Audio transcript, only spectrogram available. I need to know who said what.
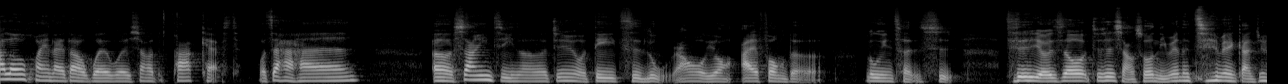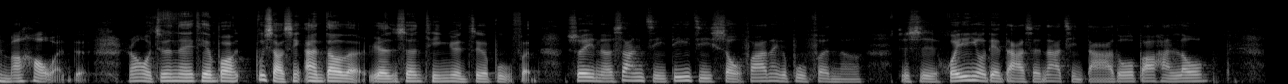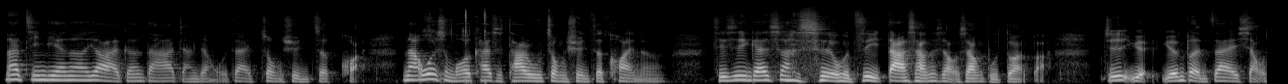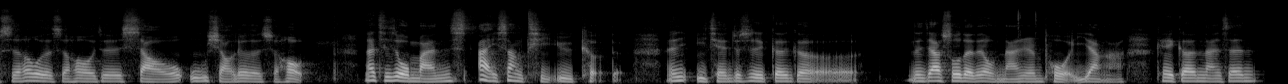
Speaker 1: Hello，欢迎来到微微笑的 Podcast，我是涵涵。呃，上一集呢，今天我第一次录，然后我用 iPhone 的录音程式。其实有的时候就是想说，里面的界面感觉蛮好玩的。然后我就是那一天不不小心按到了人声听院这个部分，所以呢，上一集第一集首发那个部分呢，就是回音有点大声，那请大家多包涵喽。那今天呢，要来跟大家讲讲我在重训这块。那为什么会开始踏入重训这块呢？其实应该算是我自己大伤小伤不断吧。其实原原本在小时候的时候，就是小五小六的时候，那其实我蛮爱上体育课的。嗯，以前就是跟个人家说的那种男人婆一样啊，可以跟男生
